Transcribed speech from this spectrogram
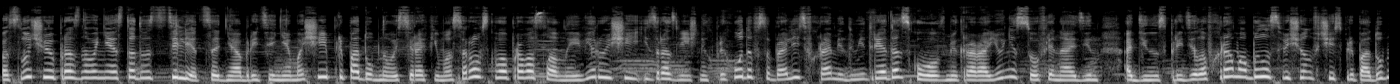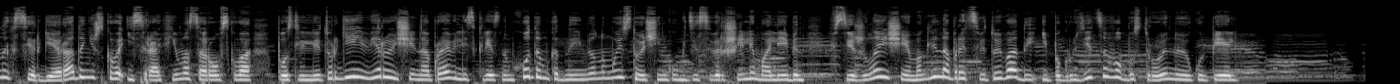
По случаю празднования 120 лет со дня обретения мощей преподобного Серафима Саровского православные верующие из различных приходов собрались в храме Дмитрия Донского в микрорайоне Софрина-1. Один из пределов храма был освящен в честь преподобных Сергия Радонежского и Серафима Саровского. После литургии верующие направились крестным ходом к одноименному источнику, где совершили молебен. Все желающие могли набрать святой воды и погрузиться в обустроенную купель.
